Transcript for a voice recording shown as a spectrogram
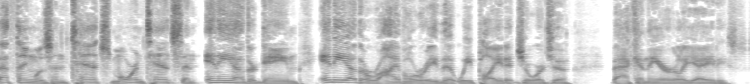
That thing was intense, more intense than any other game, any other rivalry that we played at Georgia back in the early 80s.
